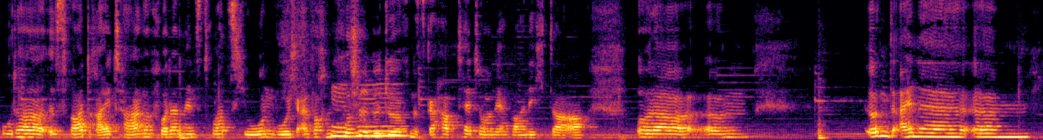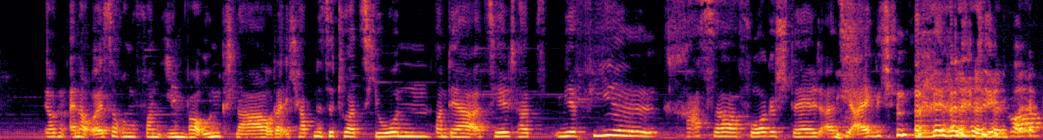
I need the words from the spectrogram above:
Oder es war drei Tage vor der Menstruation, wo ich einfach ein mhm. Kuschelbedürfnis gehabt hätte und er war nicht da. Oder ähm, irgendeine, ähm, irgendeine Äußerung von ihm war unklar. Oder ich habe eine Situation, von der er erzählt hat, mir viel krasser vorgestellt, als sie eigentlich in der Realität war.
